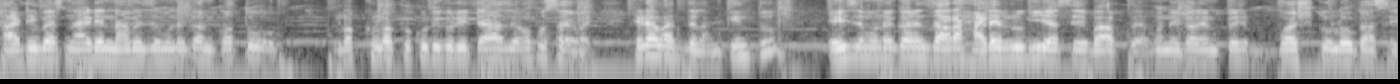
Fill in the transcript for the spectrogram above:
থার্টি বাস নাইটের নামে যে মনে করেন কত লক্ষ লক্ষ কোটি কোটি টাকা যে অপচয় হয়, সেটা বাদ দিলাম। কিন্তু এই যে মনে করেন যারা হাড়ের রুগী আছে বা মনে করেন বয়স্ক লোক আছে,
